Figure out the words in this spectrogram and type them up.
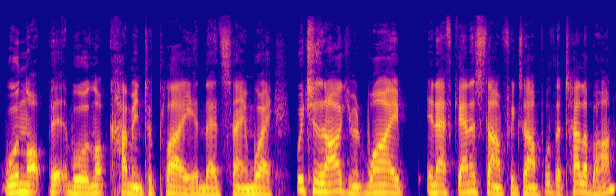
will not be, will not come into play in that same way, which is an argument why in Afghanistan, for example, the Taliban,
